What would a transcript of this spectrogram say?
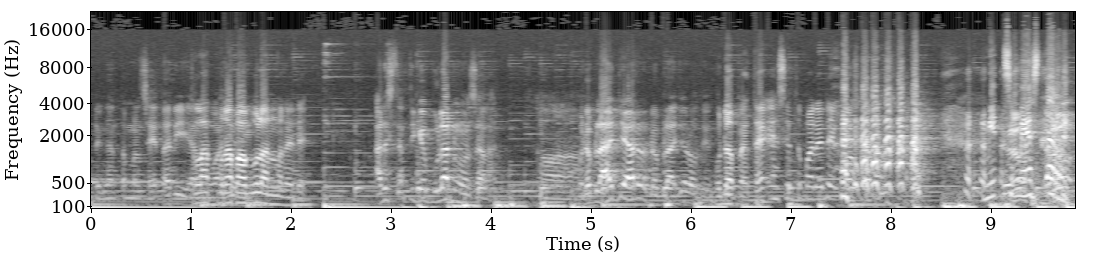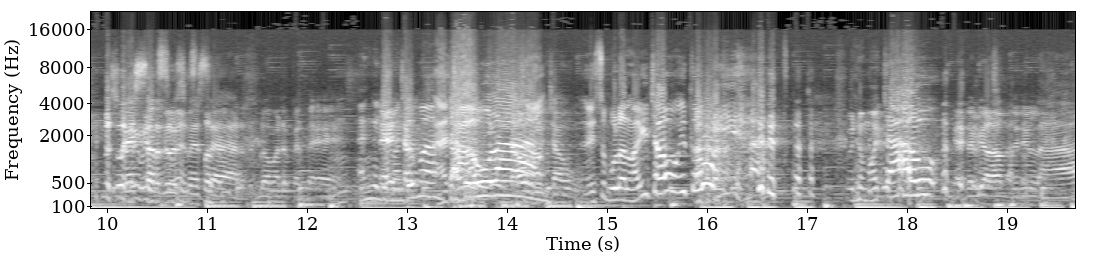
dengan teman saya tadi yang telat berapa bulan mbak dede ada setiap tiga bulan kalau nggak salah Oh. udah belajar udah belajar waktu itu udah PTS itu pak dede kalau sekarang. Mid semester. semester dulu semester belum ada PTS Eh, enggak zaman cau- itu mah eh, cau lah. cau. Eh, sebulan lagi cau itu Iya. udah mau cau. ya tapi alhamdulillah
